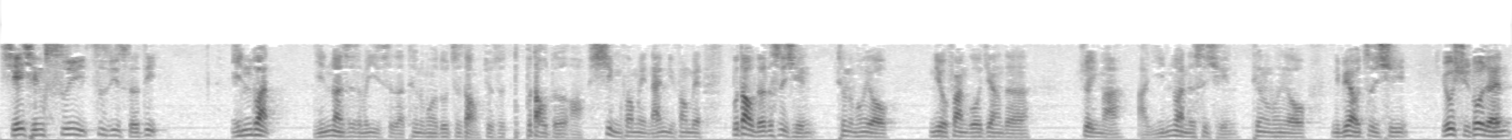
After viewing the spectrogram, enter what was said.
邪情私欲置之死地。淫乱，淫乱是什么意思呢？听众朋友都知道，就是不道德啊，性方面、男女方面不道德的事情。听众朋友，你有犯过这样的罪吗？啊，淫乱的事情，听众朋友，你不要自欺。有许多人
